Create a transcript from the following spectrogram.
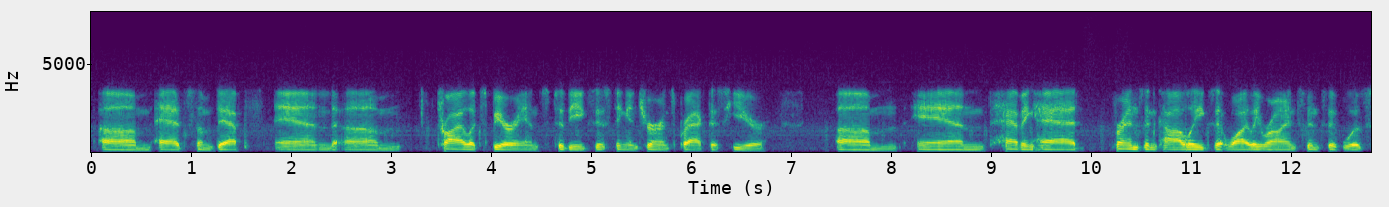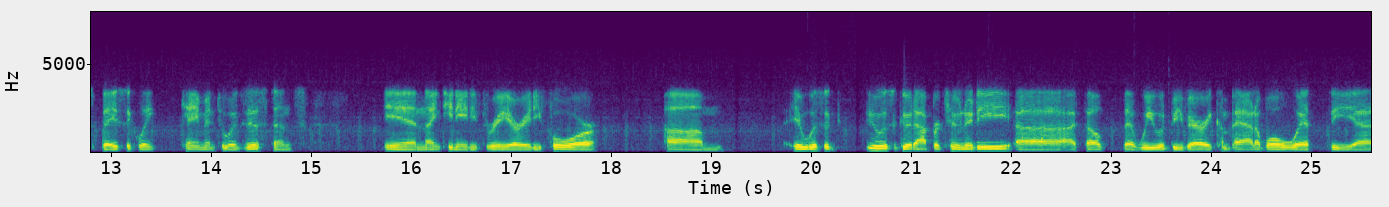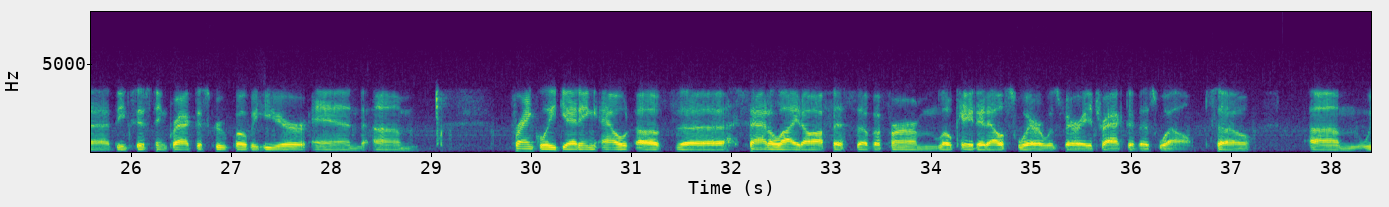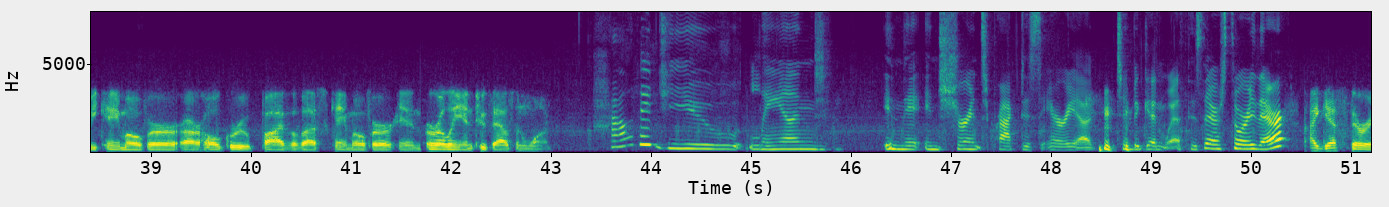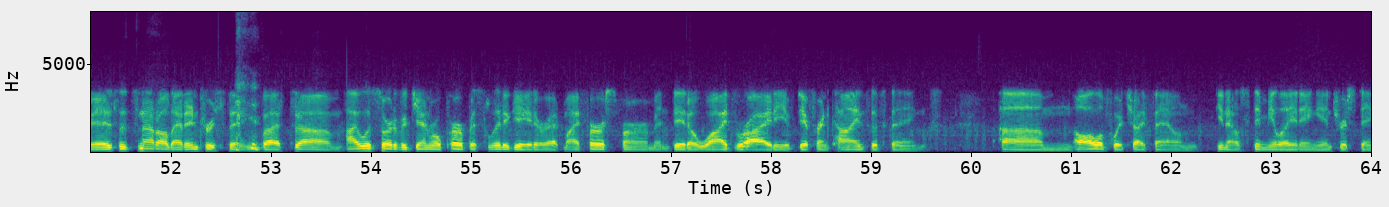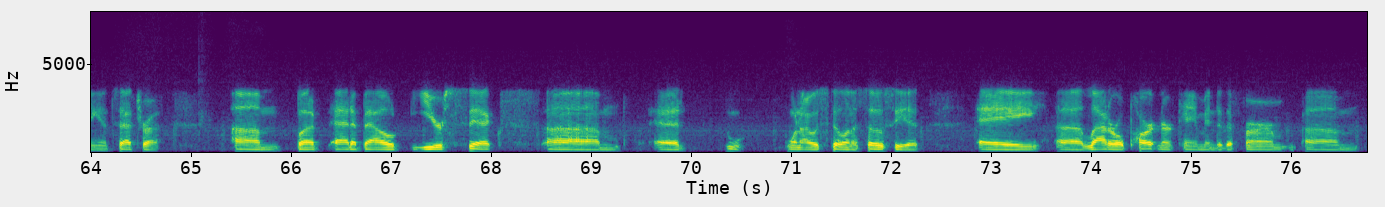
um, add some depth and um, trial experience to the existing insurance practice here. Um, and having had friends and colleagues at Wiley Rein since it was basically came into existence in 1983 or 84, um, it was a it was a good opportunity. Uh, I felt that we would be very compatible with the uh, the existing practice group over here, and um, frankly, getting out of the satellite office of a firm located elsewhere was very attractive as well. So. Um, we came over, our whole group, five of us, came over in early in 2001. How did you land in the insurance practice area to begin with. Is there a story there? I guess there is. It's not all that interesting, but um, I was sort of a general purpose litigator at my first firm and did a wide variety of different kinds of things. Um, all of which I found, you know, stimulating, interesting, etc. Um, but at about year six, um, at when I was still an associate, a uh, lateral partner came into the firm um,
